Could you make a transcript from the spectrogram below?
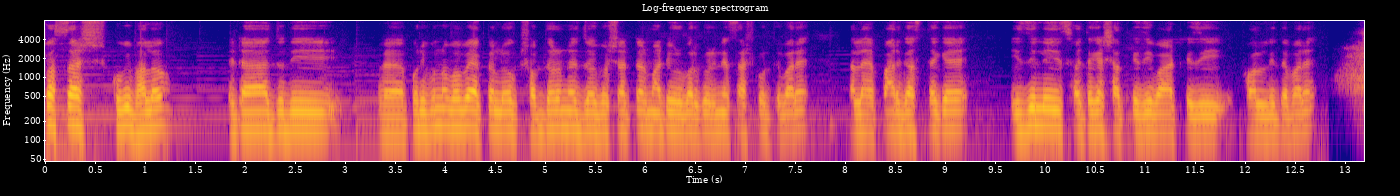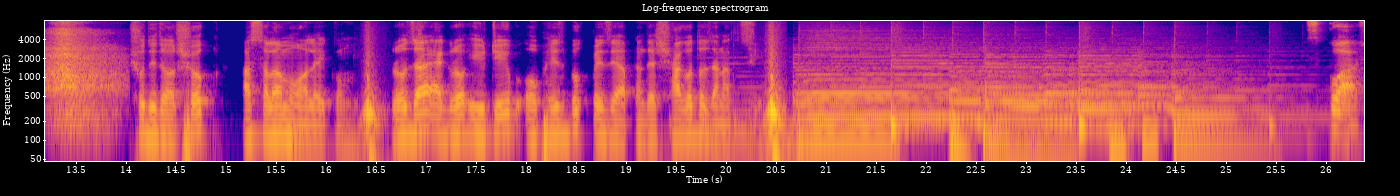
স্কোয়াশ চাষ খুবই ভালো। এটা যদি পরিপূর্ণভাবে একটা লোক সব ধরনের জৈব সারটার মাটি উর্বর করে নিয়ে চাষ করতে পারে, তাহলে পার গাছ থেকে ইজিলি ছয় থেকে সাত কেজি বা আট কেজি ফল নিতে পারে। সুধী দর্শক, আসসালামু আলাইকুম। রোজা অ্যাগ্রো ইউটিউব ও ফেসবুক পেজে আপনাদের স্বাগত জানাচ্ছি। স্কোয়াশ,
